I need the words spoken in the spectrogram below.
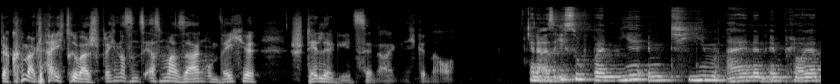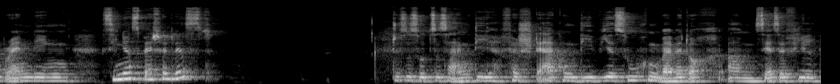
da können wir gleich drüber sprechen. Lass uns erstmal sagen, um welche Stelle geht's denn eigentlich genau? Genau, also ich suche bei mir im Team einen Employer Branding Senior Specialist das ist sozusagen die Verstärkung, die wir suchen, weil wir doch ähm, sehr, sehr viel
